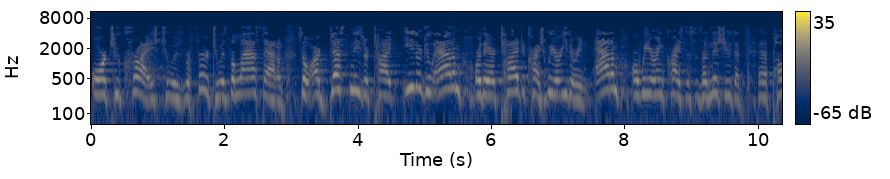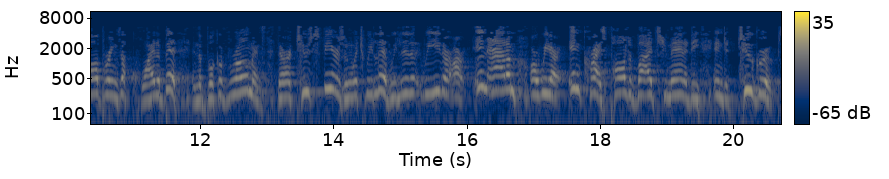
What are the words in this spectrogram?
or to Christ, who is referred to as the last Adam. So our destinies are tied either to Adam or they are tied to Christ. We are either in Adam or we are in Christ. This is an issue that uh, Paul brings up quite a bit in the book of Romans. There are two spheres in which we live. We, live, we either are in Adam or we are in Christ. Paul divides humanity into two groups.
